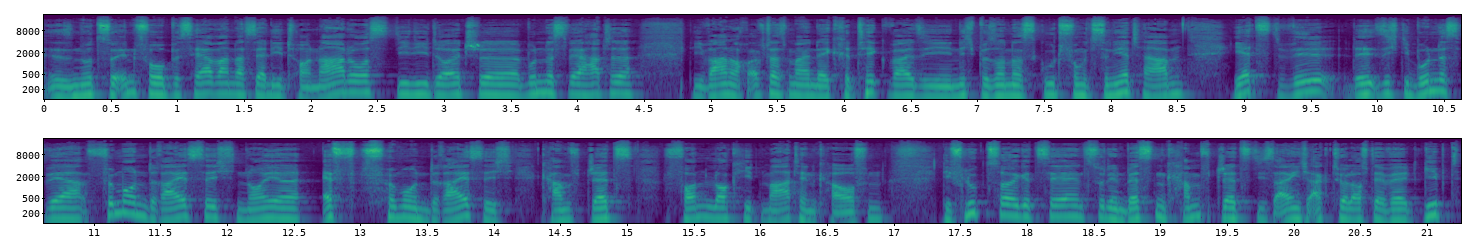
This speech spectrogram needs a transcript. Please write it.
Nur zur Info, bisher waren das ja die Tornados, die die deutsche Bundeswehr hatte. Die waren auch öfters mal in der Kritik, weil sie nicht besonders gut funktioniert haben. Jetzt will sich die Bundeswehr 35 neue F-35 Kampfjets von Lockheed Martin kaufen. Die Flugzeuge zählen zu den besten Kampfjets, die es eigentlich aktuell auf der Welt gibt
